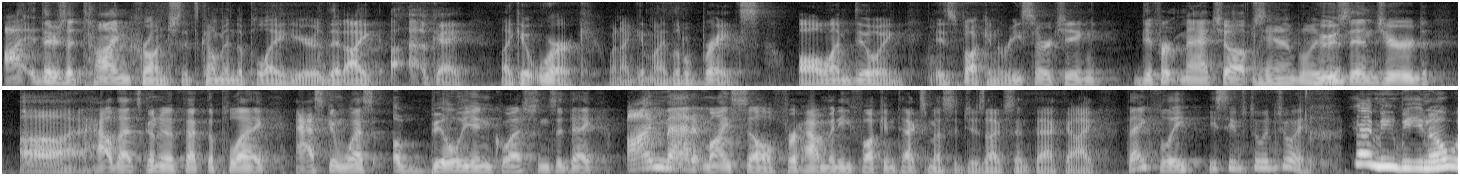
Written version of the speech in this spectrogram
I there's a time crunch that's come into play here that I uh, okay like at work when I get my little breaks. All I'm doing is fucking researching different matchups, Yeah, who's it. injured, uh, how that's going to affect the play, asking Wes a billion questions a day. I'm mad at myself for how many fucking text messages I've sent that guy. Thankfully, he seems to enjoy it. Yeah, I mean, but you know,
